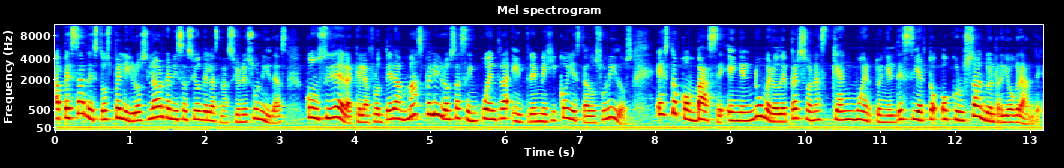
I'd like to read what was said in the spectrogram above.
A pesar de estos peligros, la Organización de las Naciones Unidas considera que la frontera más peligrosa se encuentra entre México y Estados Unidos. Esto con base en el número de personas que han muerto en el desierto o cruzando el Río Grande,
